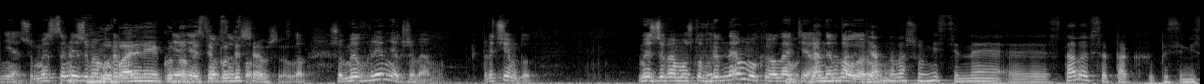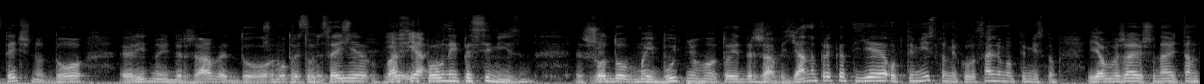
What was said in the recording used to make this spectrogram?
Ні, що ми ж самі живемо В глобальній економіці подешевшало. Що ми в гривнях живемо. При чим тут? Ми ж живемо що в гривневому еквіваленті, Ну, а не в доларовому. я б на вашому місці не е, ставився так песимістично до е, рідної держави. До, Чому тобто це є ваш Я- повний песимізм щодо майбутнього тої держави. Я, наприклад, є оптимістом і колосальним оптимістом. І я вважаю, що навіть там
